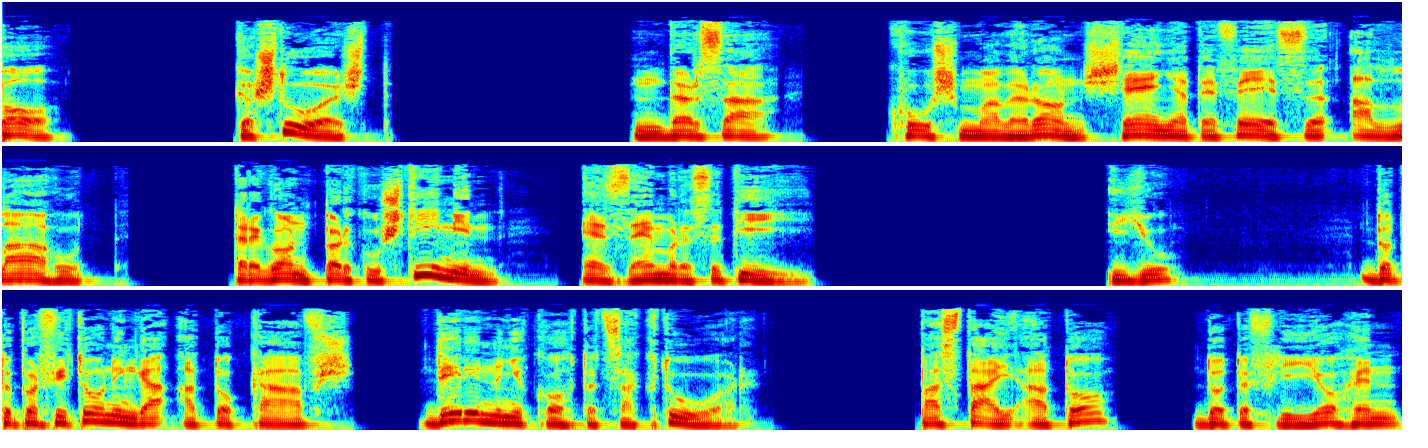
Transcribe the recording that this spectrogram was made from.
Po, kështu është. Ndërsa, kush madhëron shenjat e fesë së Allahut, tregon përkushtimin e zemrës së tij. Ju, do të përfitoni nga ato kafshë deri në një kohë të caktuar. Pastaj ato do të flijohen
